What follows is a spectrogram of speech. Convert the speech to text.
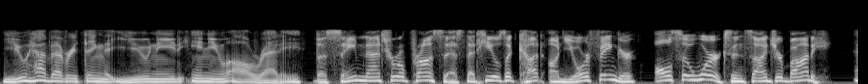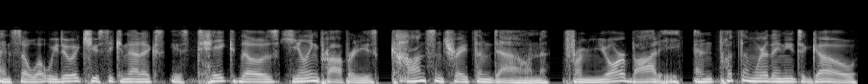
You have everything that you need in you already. The same natural process that heals a cut on your finger also works inside your body. And so, what we do at QC Kinetics is take those healing properties, concentrate them down from your body, and put them where they need to go.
